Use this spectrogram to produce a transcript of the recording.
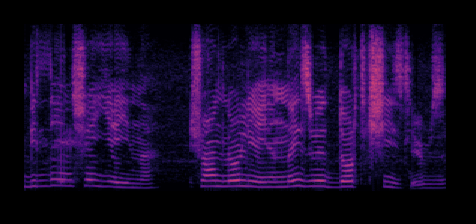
Bildiğin şey yayını. Şu an LoL yayınındayız ve 4 kişi izliyor bizi.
